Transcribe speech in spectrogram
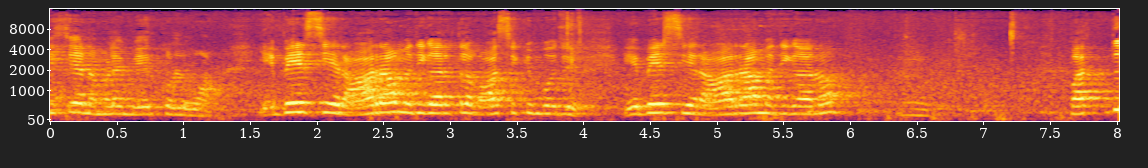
ஈஸியாக நம்மளை மேற்கொள்ளுவான். எபேசியர் ஆறாம் அதிகாரத்துல வாசிக்கும்போது எபேசியர் ஆறாம் அதிகாரம் பத்து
